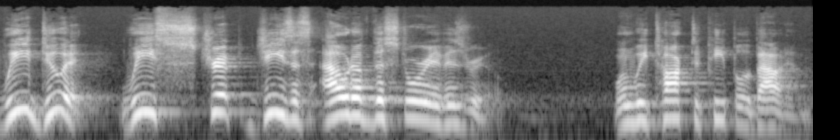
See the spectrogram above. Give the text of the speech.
we do it. We strip Jesus out of the story of Israel when we talk to people about him.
